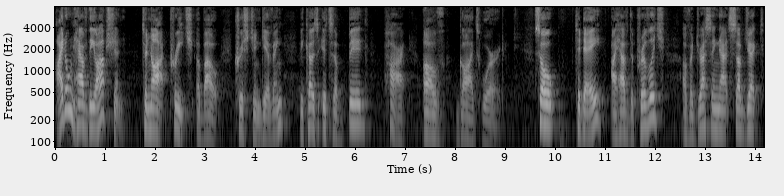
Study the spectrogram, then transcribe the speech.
I don't have the option to not preach about Christian giving because it's a big part of God's Word. So today, I have the privilege of addressing that subject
